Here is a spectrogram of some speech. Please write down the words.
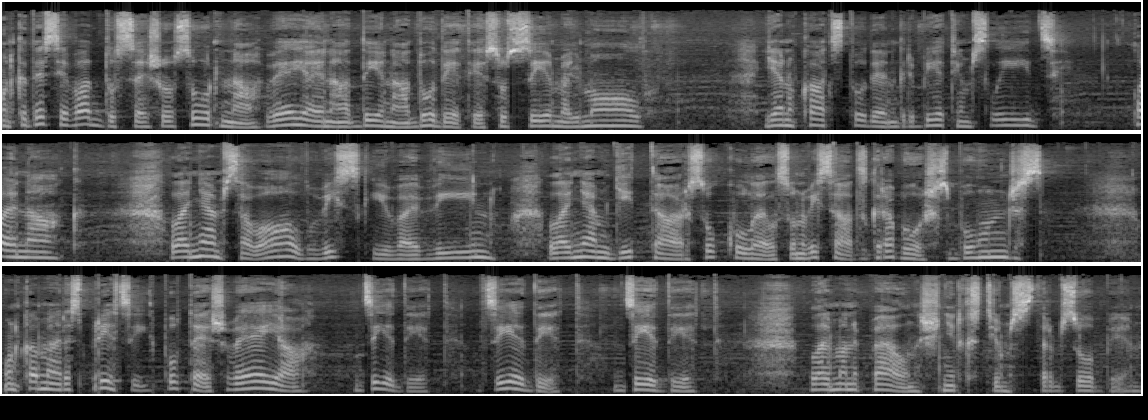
un kad es jau atdusēšos urnā, vējainā dienā dodieties uz ziemeļu molu. Ja nu kāds studien grib iet jums līdzi, lai nāk, lai ņem savu alu, viskiju vai vīnu, lai ņem ģitāras, ukulēles un visādas grabošas bunžas. Un kamēr es priecīgi putēšu vējā, dziediet, dziediet, dziediet, lai mani pelni šņirkst jums starp zobiem,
